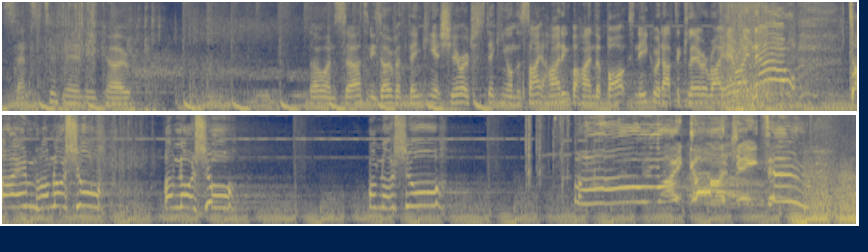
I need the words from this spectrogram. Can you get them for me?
Bit sensitive here, NiKo. So uncertain, he's overthinking it. Shiro just sticking on the site, hiding behind the box. NiKo would have to clear it right here, right now! Time! I'm not sure! I'm not sure! I'm not sure! Oh my god, G2!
